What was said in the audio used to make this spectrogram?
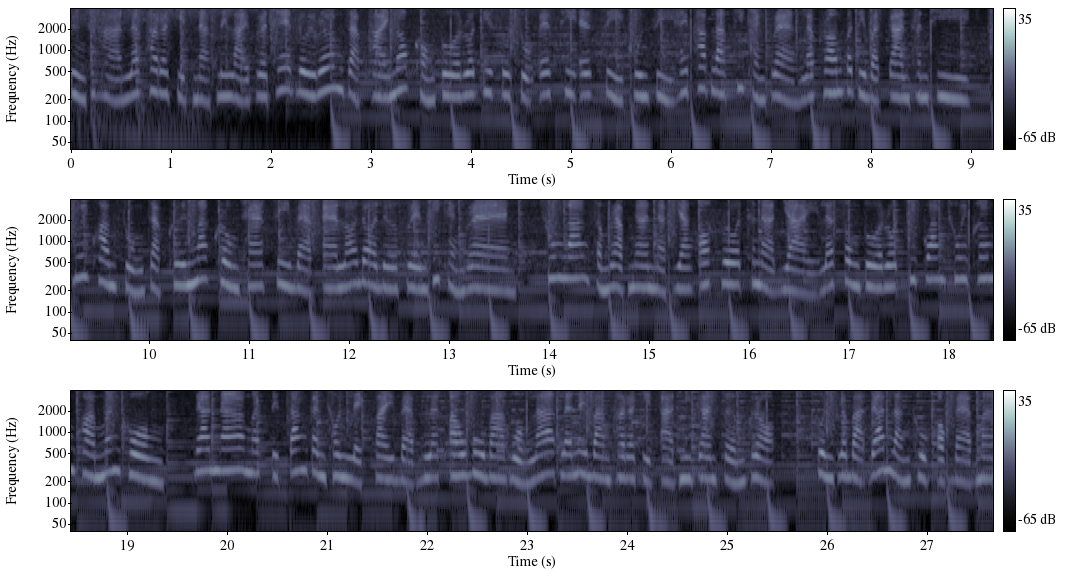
ตื่นทหารและภารกิจหนักในหลายประเทศโดยเริ่มจากภายนอกของตัวรถ Isuzu FTS 4คูณ4ให้ภาพลักษณ์ที่แข็งแกร่งและพร้อมปฏิบัติการทันที ด้วยความสูงจากพื้นมากโครงแชสซีแบบแอร์ลอดอเดอร์เฟรมที่แข็งแรงช่วงล่างสำหรับงานหนักยางออฟโรดขนาดใหญ่ และทรงตัวรถที่กว้างช่วยเพิ่มความมั่นคง ด้านหน้ามัดติดตั้งกันชนเหล็กไฟแบบแบล็คเอาบูบาห่วงลากและในบางภารกิจอาจมีการเสริมกราะส่วนกระบะด้านหลังถูกออกแบบมา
